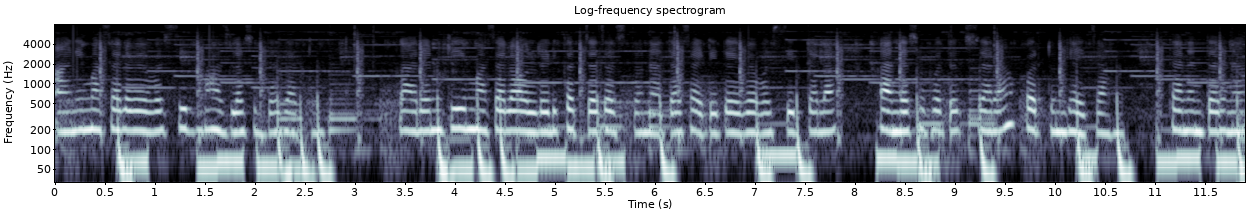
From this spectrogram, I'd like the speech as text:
आणि मसाला व्यवस्थित भाजलासुद्धा जातो. कारण की मसाला ऑलरेडी कच्चाच असतो ना त्यासाठी ते व्यवस्थित त्याला कांद्यासोबतच जरा परतून घ्यायचं आहे. त्यानंतर ना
